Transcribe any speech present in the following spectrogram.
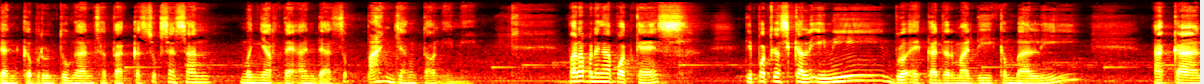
Dan keberuntungan serta kesuksesan menyertai Anda sepanjang tahun ini. Para pendengar podcast, di podcast kali ini Bro Eka Darmadi kembali akan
